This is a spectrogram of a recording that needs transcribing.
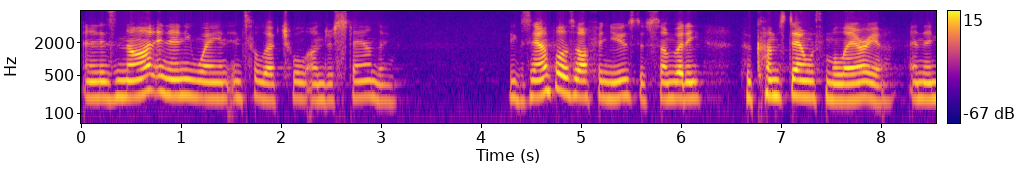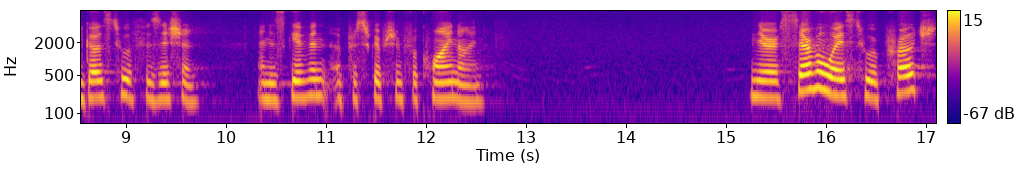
And it is not in any way an intellectual understanding. The example is often used of somebody who comes down with malaria and then goes to a physician and is given a prescription for quinine. And there are several ways to approach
